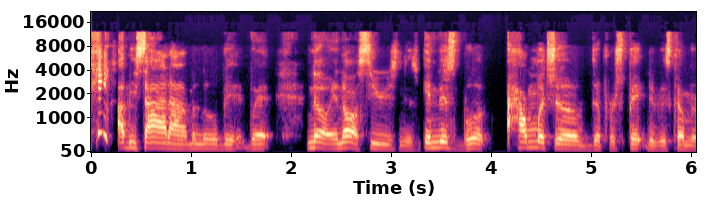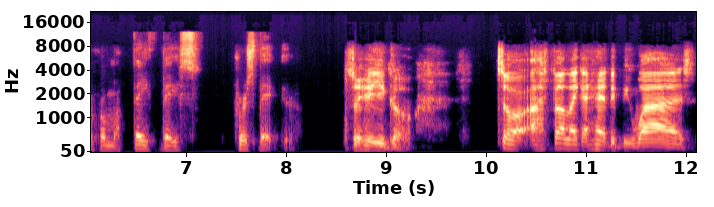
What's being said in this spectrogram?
I be side eye him a little bit. But no, in all seriousness, in this book, how much of the perspective is coming from a faith-based perspective? So here you go. So I felt like I had to be wise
